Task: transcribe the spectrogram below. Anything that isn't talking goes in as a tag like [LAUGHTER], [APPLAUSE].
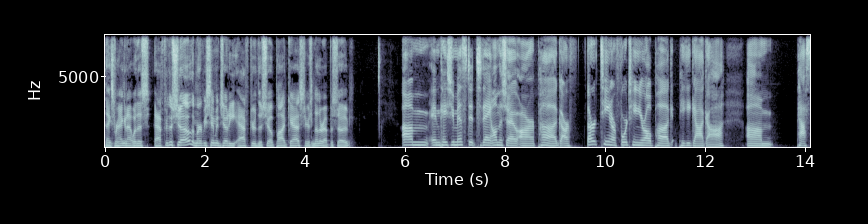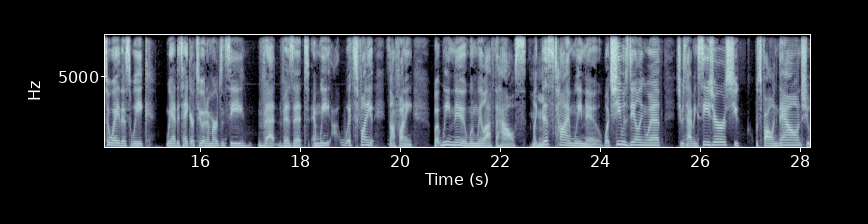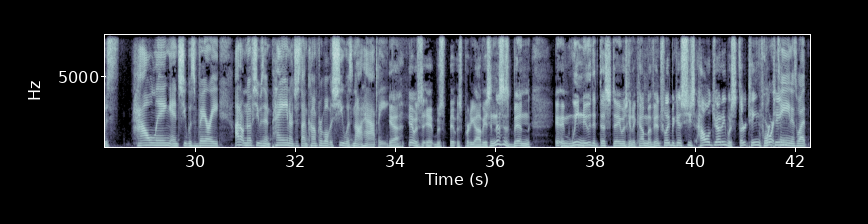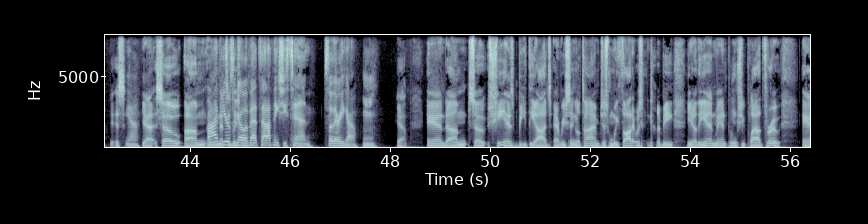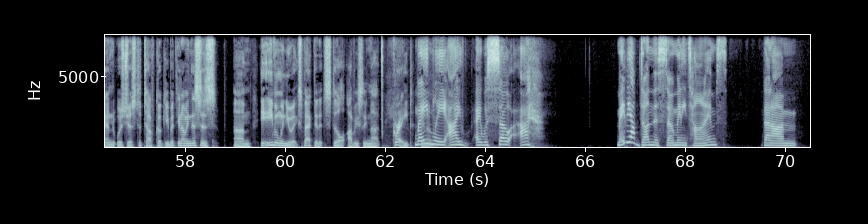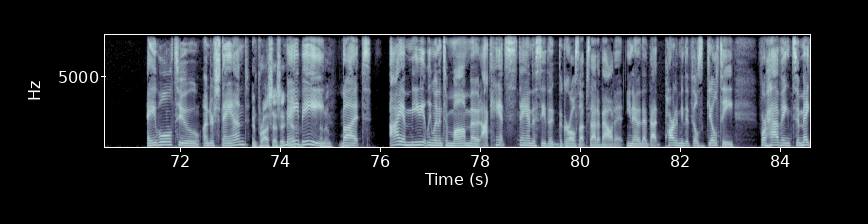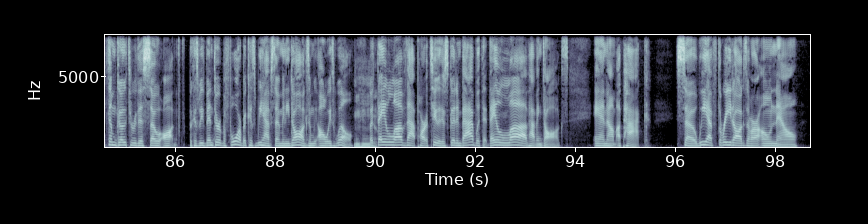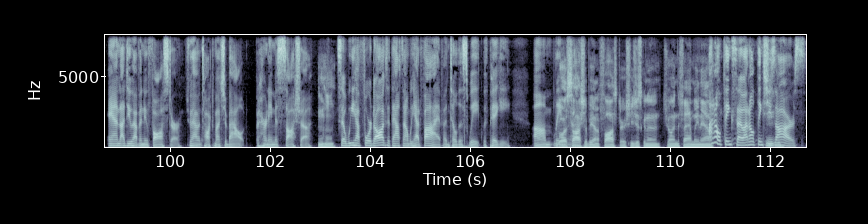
Thanks for hanging out with us after the show, the Murphy, Sam, and Jody After the Show podcast. Here's another episode. Um, in case you missed it today on the show, our pug, our 13 or 14 year old pug, Piggy Gaga, um, passed away this week. We had to take her to an emergency vet visit, and we. It's funny. It's not funny, but we knew when we left the house. Like this time, we knew what she was dealing with. She was having seizures. She was falling down. She was howling, and she was very. I don't know if she was in pain or just uncomfortable, but she was not happy. Yeah, it was it was it was pretty obvious, and this has been. And we knew that this day was going to come eventually because she's how old Jody was 13, 14? 14 is what. Is- Yeah. Yeah. So um, I mean, years ago, a vet said, I think she's 10. So there you go. Yeah. And um, so she has beat the odds every single time. Just when we thought it was [LAUGHS] going to be, you know, the end, man, boom, she plowed through and was just a tough cookie. But, you know, I mean, this is, um, even when you expect it, it's still obviously not great. you know? Mainly, I, it was so, I, maybe I've done this so many times that I'm able to understand. And process it. Yeah. Maybe, I know. but I immediately went into mom mode. I can't stand to see the, the girls upset about it. You know, that, that part of me that feels guilty for having to make them go through this so au- because we've been through it before because we have so many dogs and we always will. But they love that part too. There's good and bad with it. They love having dogs and um, a pack. So we have three dogs of our own now, and I do have a new foster, which we haven't talked much about, but her name is Sasha. Mm-hmm. So we have four dogs at the house now. We had five until this week with Piggy. Um, Well, Sasha being a foster, is she just going to join the family now? I don't think so. I don't think she's ours.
